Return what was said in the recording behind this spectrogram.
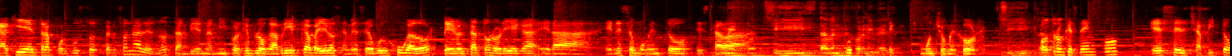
Aquí entra por gustos personales, ¿no? También a mí, por ejemplo, Gabriel Caballero se me hacía buen jugador, pero el Tato Noriega era, en ese momento estaba... Sí, estaba en mejor nivel. Mucho mejor. Sí, Otro que tengo es el Chapito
